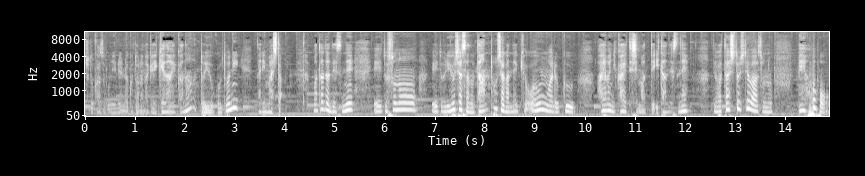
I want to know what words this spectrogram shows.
ちょっと家族に連絡取らなきゃいけないかなということになりました。まあ、ただですね、えー、とその、えー、と利用者さんの担当者がね今日は運悪く早めに帰ってしまっていたんですね。で私としてはそのほぼ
